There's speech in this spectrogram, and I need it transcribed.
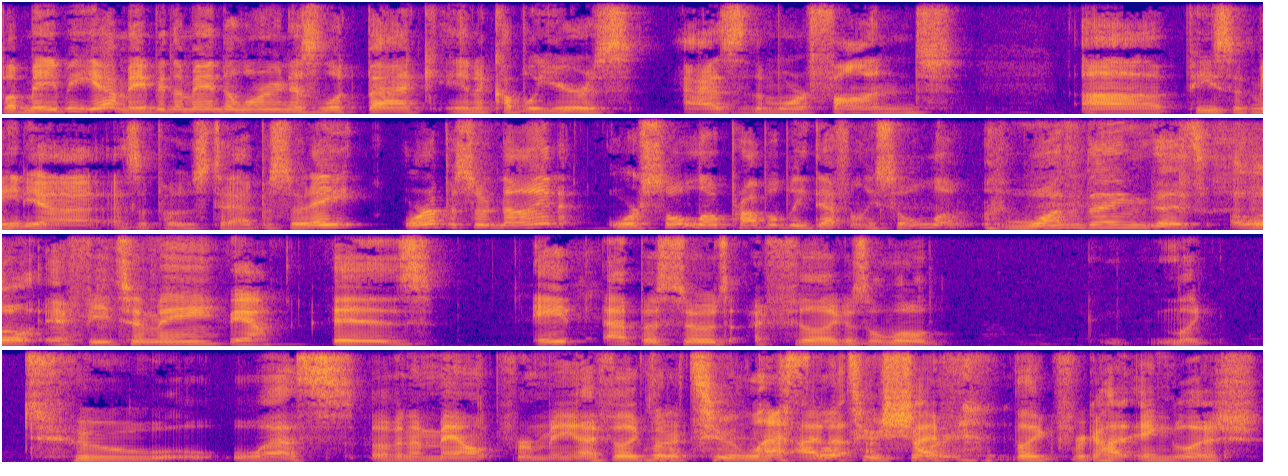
But maybe, yeah, maybe the Mandalorian is looked back in a couple years as the more fond uh, piece of media as opposed to episode eight or episode nine or Solo. Probably, definitely Solo. One thing that's a little iffy to me yeah, is eight episodes. I feel like is a little like too less of an amount for me. I feel like a little too less, a I, little too short. I, like forgot English.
